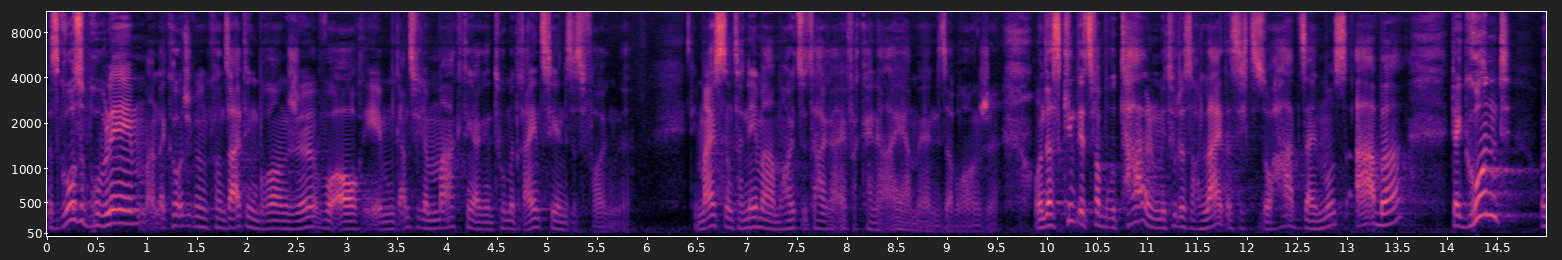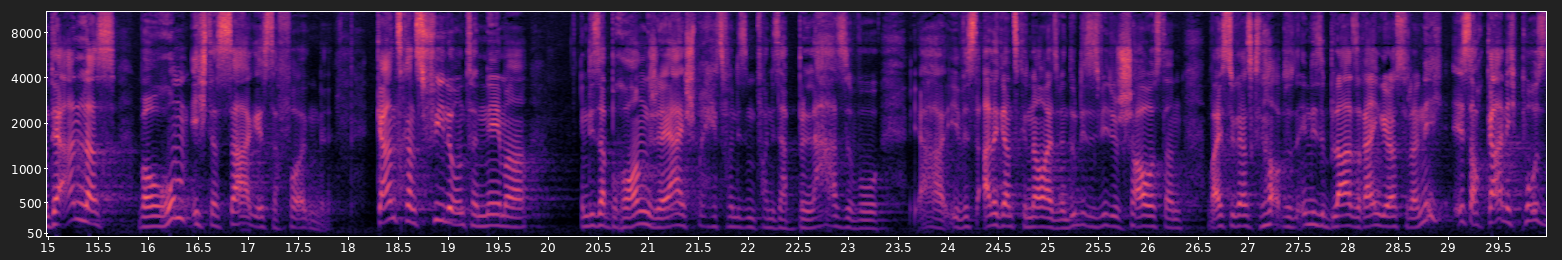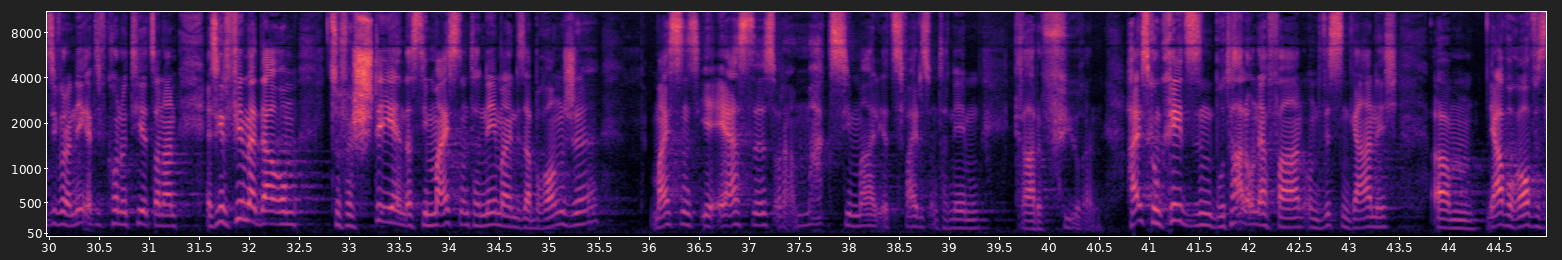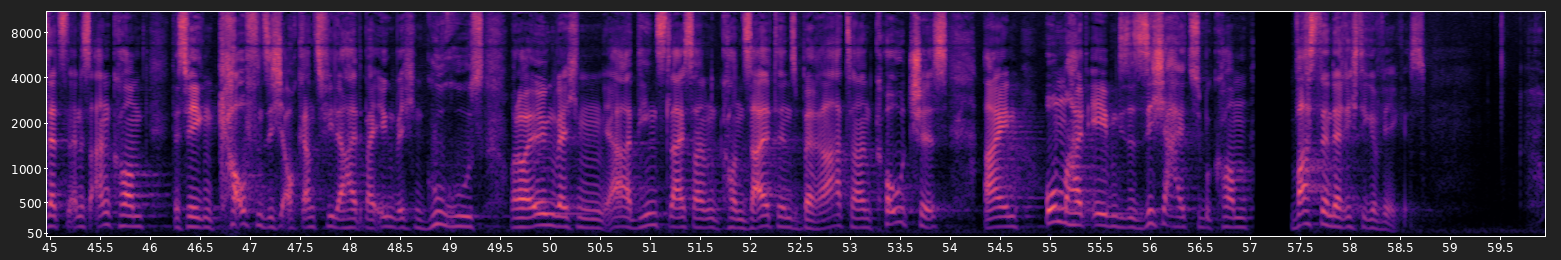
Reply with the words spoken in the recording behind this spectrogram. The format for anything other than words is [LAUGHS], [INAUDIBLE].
Das große Problem an der Coaching- und Consulting-Branche, wo auch eben ganz viele Marketingagenturen mit reinzählen, ist das folgende. Die meisten Unternehmer haben heutzutage einfach keine Eier mehr in dieser Branche. Und das klingt jetzt zwar brutal und mir tut das auch leid, dass ich so hart sein muss, aber der Grund und der Anlass, warum ich das sage, ist der folgende. Ganz, ganz viele Unternehmer in dieser Branche, ja, ich spreche jetzt von, diesem, von dieser Blase, wo, ja, ihr wisst alle ganz genau, also wenn du dieses Video schaust, dann weißt du ganz genau, ob du in diese Blase reingehörst oder nicht. Ist auch gar nicht positiv oder negativ konnotiert, sondern es geht vielmehr darum zu verstehen, dass die meisten Unternehmer in dieser Branche meistens ihr erstes oder maximal ihr zweites Unternehmen gerade führen. Heißt konkret, sie sind brutal unerfahren und wissen gar nicht, ähm, ja, worauf es letzten Endes ankommt. Deswegen kaufen sich auch ganz viele halt bei irgendwelchen Gurus oder bei irgendwelchen ja, Dienstleistern, Consultants, Beratern, Coaches ein, um halt eben diese Sicherheit zu bekommen, was denn der richtige Weg ist.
